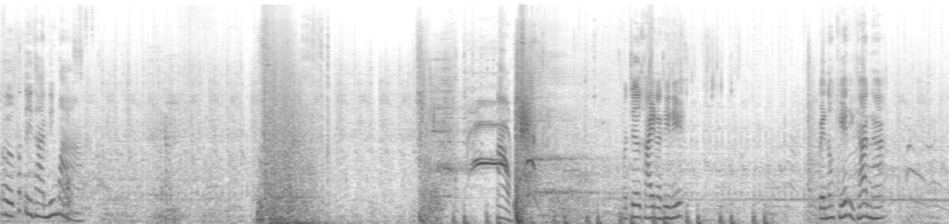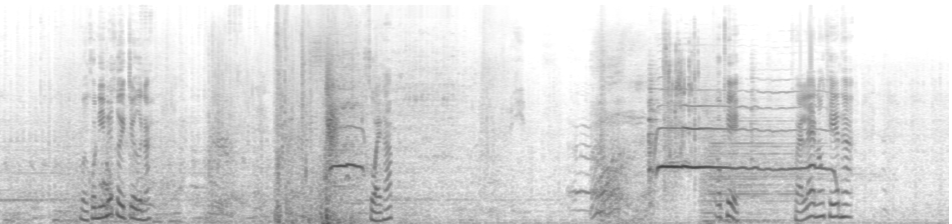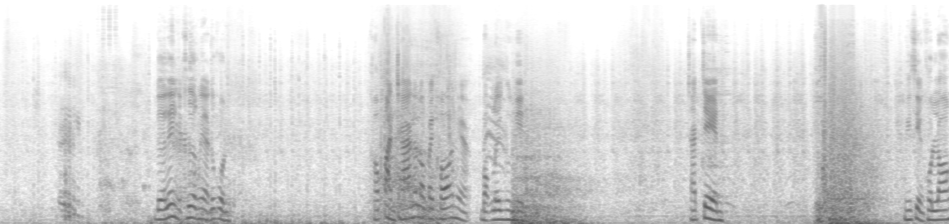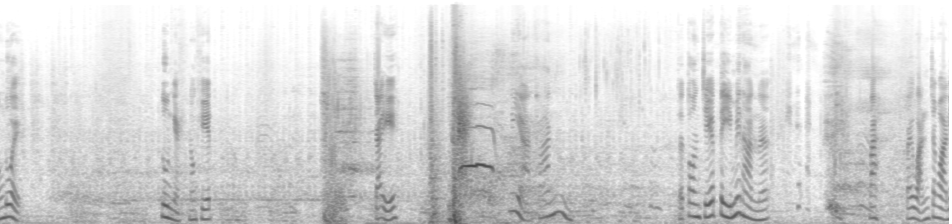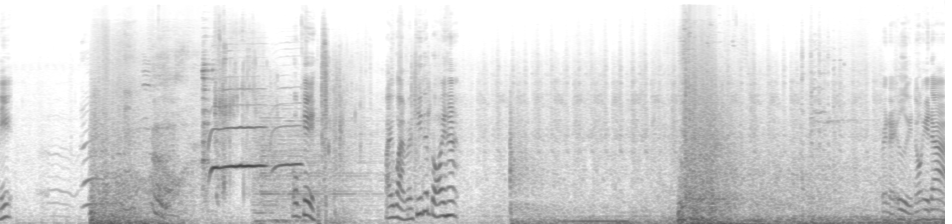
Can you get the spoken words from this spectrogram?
เออ ก็ตีทันนี่หว่า อ้าว มาเจอใครนะทีนี้ เป็นน้องเคสอีกท่านฮะ เหมือนคนนี้ไม่เคยเจอนะ สวยครับ โอเค แขวนแรกน้องเคสฮะ เดินเล่นกับเครื่องเนี่ยทุกคนเขาปั่นช้าแล้วเราไปเคาะเนี่ย บอกเลยงุนงิดชัดเจน มีเสียงคนร้องด้วยนู่นไง น้องเคสจ้าเอ๋เนี่ยทัน แต่ตอนเจฟตีไม่ทันนะไปไปหวันจังหวะนี้ อเค ไปหวันเป็นที่เรียบร้อยฮะไปไหนเอ่ยน้องเอดา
